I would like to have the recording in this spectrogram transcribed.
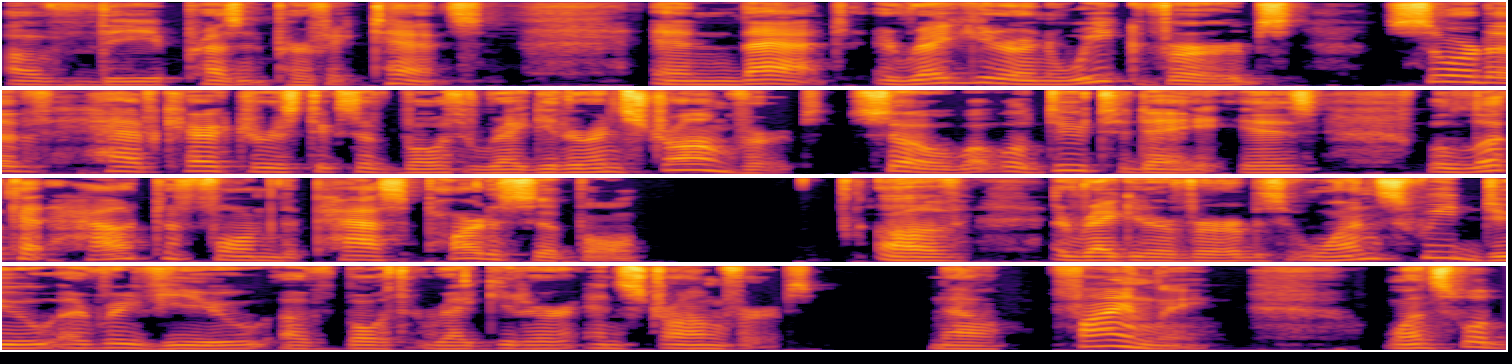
of the present perfect tense and that irregular and weak verbs sort of have characteristics of both regular and strong verbs. So what we'll do today is we'll look at how to form the past participle of irregular verbs once we do a review of both regular and strong verbs. Now, finally, once, we'll,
